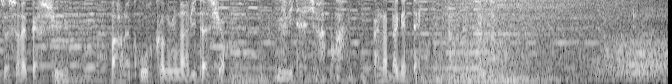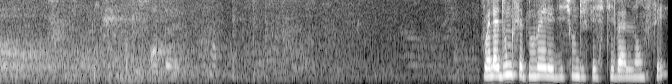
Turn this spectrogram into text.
Ce serait perçu par la cour comme une invitation. Une invitation à quoi? À la bagatelle. Voilà donc cette nouvelle édition du festival lancée.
